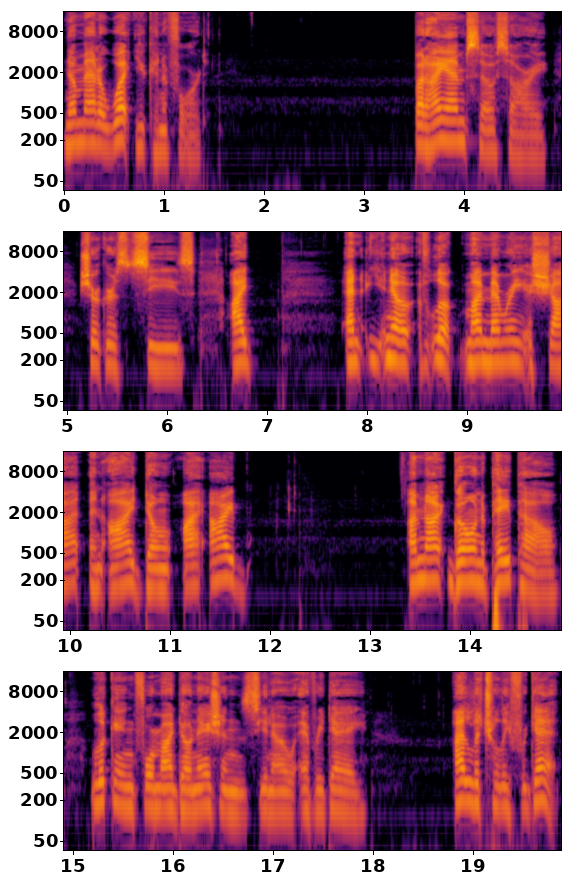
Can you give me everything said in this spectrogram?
no matter what you can afford But I am so sorry. Sugars, seas. I and you know, look, my memory is shot and I don't I I I'm not going to PayPal looking for my donations, you know, every day. I literally forget.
